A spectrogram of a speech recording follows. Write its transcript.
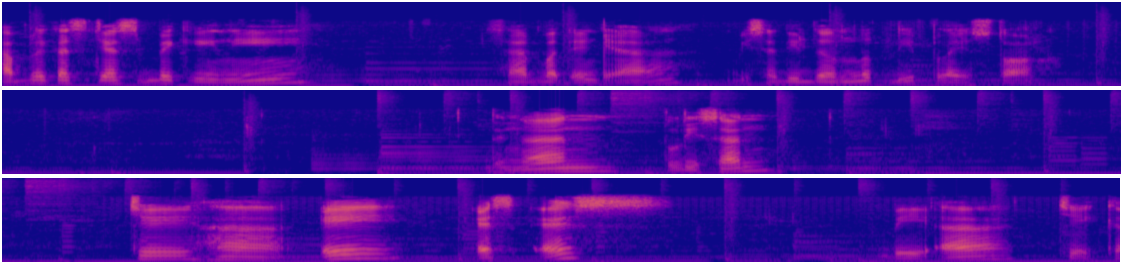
Aplikasi Chessback ini sahabat NCA bisa di Play Store. Dengan tulisan C H E S S B A C K.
